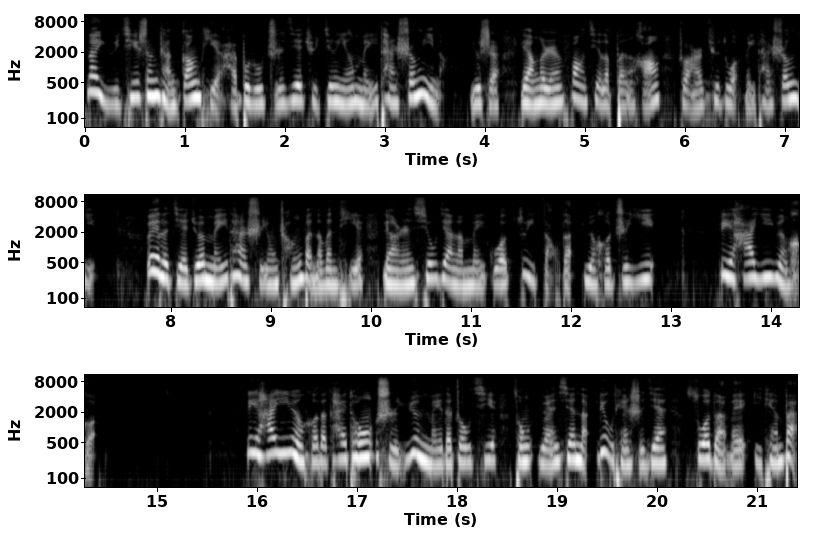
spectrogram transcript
那与其生产钢铁，还不如直接去经营煤炭生意呢。”于是两个人放弃了本行，转而去做煤炭生意。为了解决煤炭使用成本的问题，两人修建了美国最早的运河之一——利哈伊运河。利哈伊运河的开通使运煤的周期从原先的六天时间缩短为一天半。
